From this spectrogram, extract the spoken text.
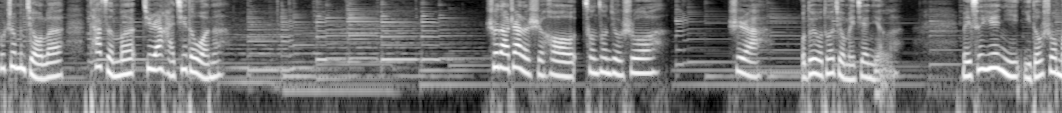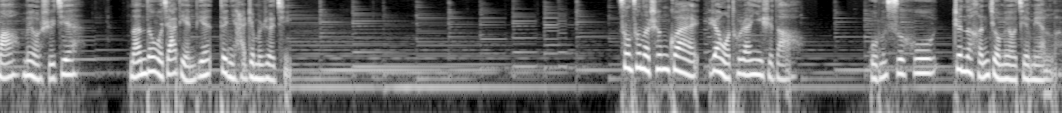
都这么久了，他怎么居然还记得我呢？说到这儿的时候，聪聪就说：“是啊，我都有多久没见你了？每次约你，你都说忙没有时间。难得我家点点对你还这么热情。”聪聪的嗔怪让我突然意识到，我们似乎真的很久没有见面了。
